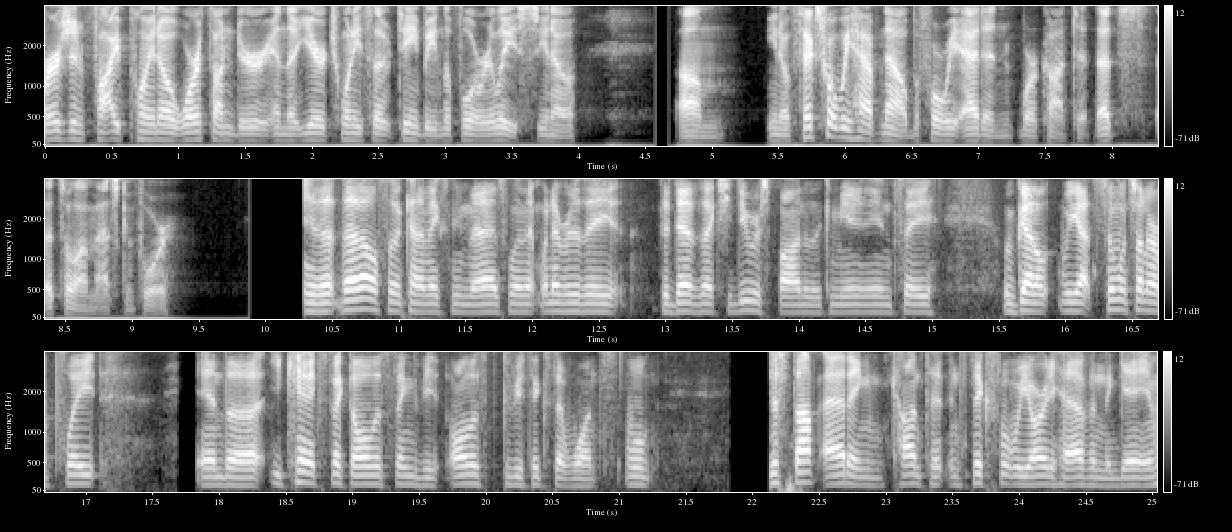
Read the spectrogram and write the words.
version 5.0 War Thunder in the year 2017 being the full release. You know, um, you know, fix what we have now before we add in more content. That's that's all I'm asking for. Yeah, that that also kind of makes me mad when whenever they the devs actually do respond to the community and say, "We've got we got so much on our plate, and uh, you can't expect all this thing to be all this to be fixed at once." Well, just stop adding content and fix what we already have in the game.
